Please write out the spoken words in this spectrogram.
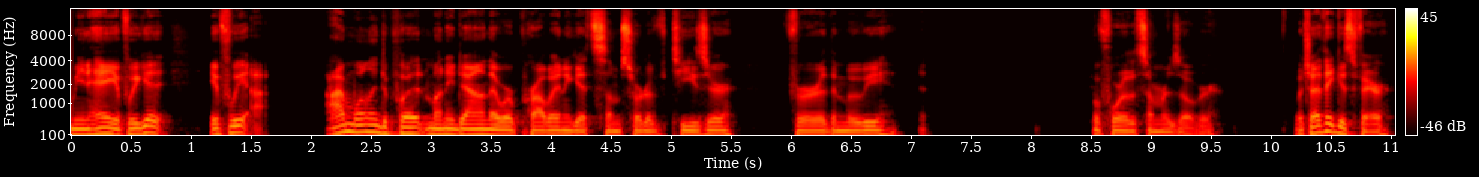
mean, hey, if we get if we, I'm willing to put money down that we're probably gonna get some sort of teaser for the movie before the summer is over, which I think is fair.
